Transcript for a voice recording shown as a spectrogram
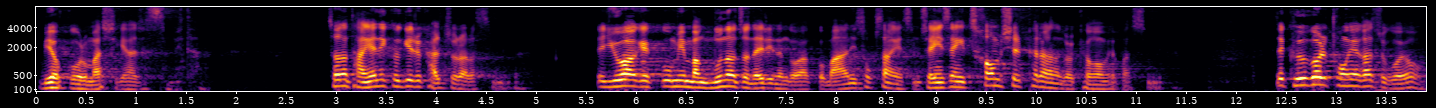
미역국으로 마시게 하셨습니다. 저는 당연히 그 길을 갈 줄 알았습니다. 유학의 꿈이 막 무너져 내리는 것 같고 많이 속상했습니다. 제 인생이 처음 실패라는 걸 경험해 봤습니다. 이제 그걸 통해 가지고요.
